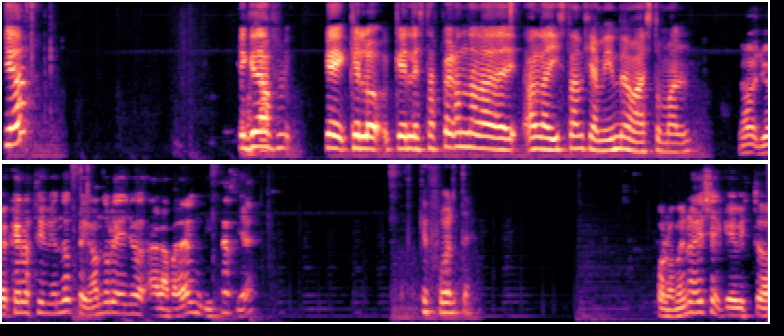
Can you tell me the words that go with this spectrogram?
¿Ya? Me queda que, que, lo, que le estás pegando a la, a la distancia. A mí me va esto mal. No, yo es que lo estoy viendo pegándole ellos a la pared en distancia, ¿eh? Qué fuerte. Por lo menos ese que he visto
